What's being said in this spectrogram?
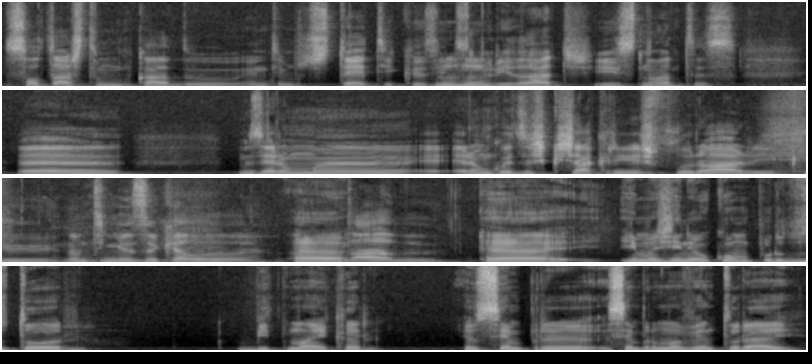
soltaste um bocado em termos de estéticas e de uhum. sonoridades, e isso nota-se. Uh, mas era uma, eram coisas que já querias explorar e que não tinhas aquela ah, vontade? Uh, uh, imagina, eu como produtor, beatmaker, eu sempre, sempre me aventurei.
